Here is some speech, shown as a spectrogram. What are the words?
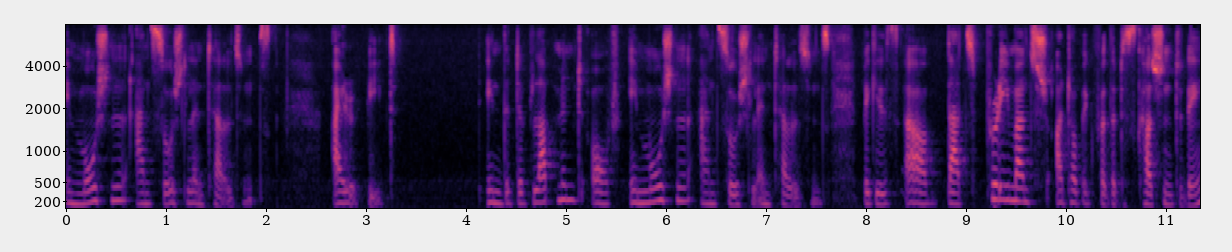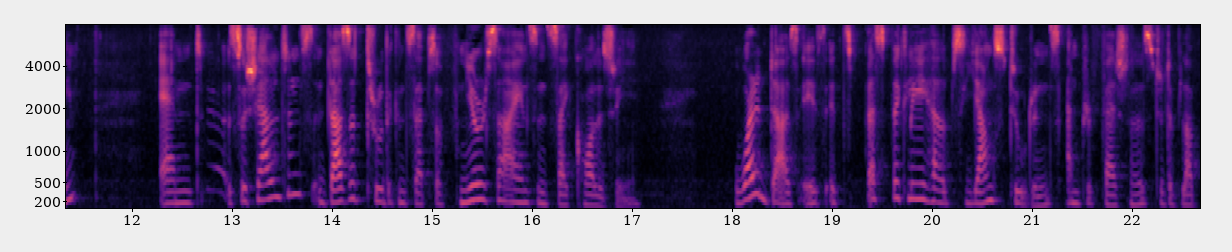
emotional and social intelligence. I repeat, in the development of emotional and social intelligence, because uh, that's pretty much our topic for the discussion today. And Socialigence does it through the concepts of neuroscience and psychology. What it does is it specifically helps young students and professionals to develop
